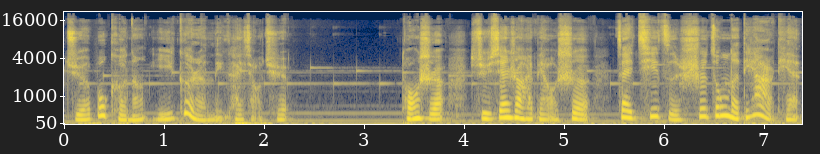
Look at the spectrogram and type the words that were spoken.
绝不可能一个人离开小区。同时，许先生还表示，在妻子失踪的第二天，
